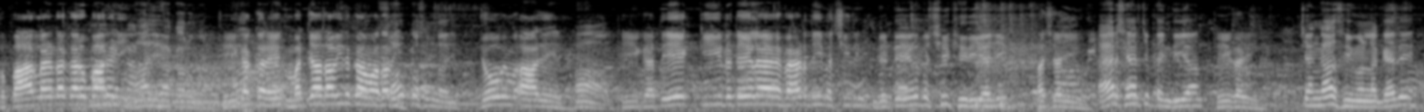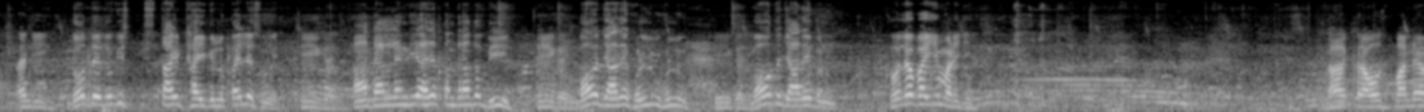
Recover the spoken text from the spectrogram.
ਵਪਾਰ ਲੈਣ ਦਾ ਕਾਰੋਬਾਰ ਹੈ ਜੀ? ਹਾਂ ਜੀ ਹਾਂ ਕਾਰੋਬਾਰ। ਠੀਕ ਹੈ ਘਰੇ। ਮੱਝਾਂ ਦਾ ਵੀ ਤੇ ਗਾਵਾਂ ਦਾ ਵੀ? ਸਭ ਕੁਝ ਹੁੰਦਾ ਜੀ। ਜੋ ਵੀ ਆ ਜੇ। ਹਾਂ। ਠੀਕ ਹੈ ਤੇ ਇਹ ਕੀ ਡਿਟੇਲ ਹੈ? ਫੈਟ ਦੀ ਵੱਛੀ ਦੀ? ਡਿਟੇਲ ਬੱਚੀ ਖੀਰੀ ਆ ਜੀ। ਅੱਛਾ ਜੀ। ਐਰ ਸ਼ਹਿਰ ਚ ਪੈਂਦੀ ਆ। ਠੀਕ ਹੈ ਜੀ। ਚੰਗਾ ਸੀਮਨ ਲੱਗਾ ਇਹਦੇ। ਹਾਂਜੀ। ਦੁੱਧ ਦੇ ਦੂਗੀ 27 28 ਕਿਲੋ ਪਹਿਲੇ ਸੂਏ। ਠੀਕ ਹੈ ਜੀ। ਹਾਂ ਦਣ ਲੈਂਦੀ ਆ ਹਜੇ 15 ਤੋਂ 20 ਠੀਕ ਹੈ ਜੀ। ਬਹੁਤ ਜ਼ਿਆਦਾ ਖੁੱਲੂ ਖੁੱਲੂ। ਠੀਕ ਹੈ ਜੀ। ਬਹੁਤ ਜ਼ਿਆਦਾ ਬਣੂ। ਖੋਲਿਓ ਬਾਈ ਜੀ ਮੜੀ ਜੀ। ਨਾਲ ਕਰਾਉਸ ਪਾਣੇ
